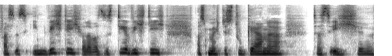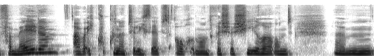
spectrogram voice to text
was ist Ihnen wichtig oder was ist dir wichtig? Was möchtest du gerne, dass ich äh, vermelde? Aber ich gucke natürlich selbst auch immer und recherchiere und ähm,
